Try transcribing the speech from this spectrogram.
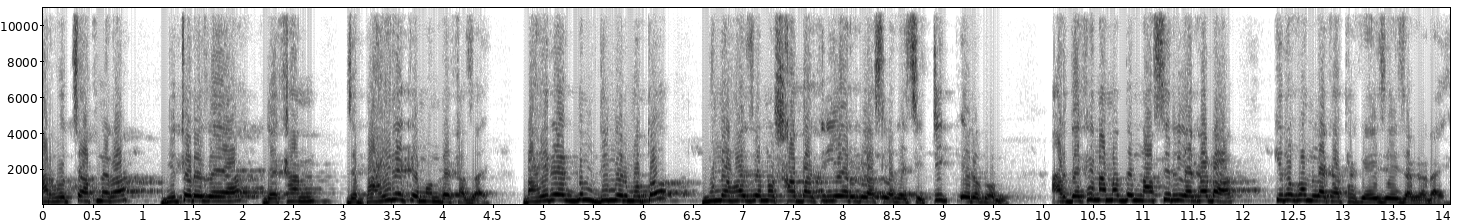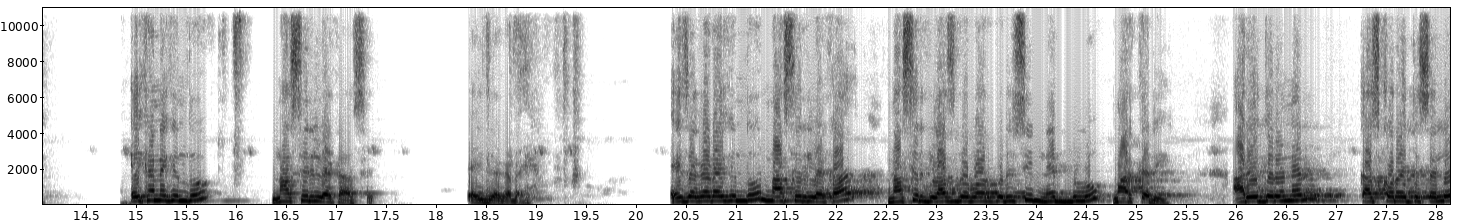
আর হচ্ছে আপনারা ভিতরে যায়া দেখান যে বাহিরে কেমন দেখা যায়। বাহিরে একদম দিনের মতো মনে হয় যেন সাদা ক্লিয়ার গ্লাস লাগাইছি, ঠিক এরকম। আর দেখেন আমাদের নাসির লেখাটা কীরকম লেখা থাকে এই যে এই জায়গাটায়। এখানে কিন্তু নাসির লেখা আছে, এই জায়গাটায়। এই জায়গাটায় কিন্তু নাসির লেখা, নাসির গ্লাস ব্যবহার করেছি, নেট ব্লু মার্কারি। আর এই ধরনের কাজ করাইতে চাইলে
